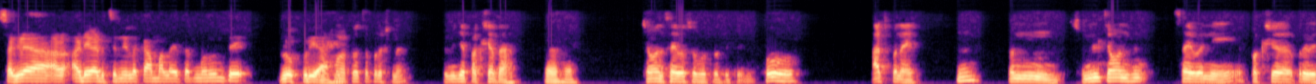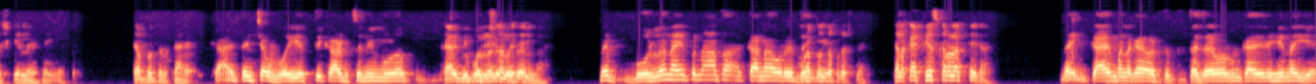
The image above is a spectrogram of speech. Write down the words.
सगळ्या अडीअडचणीला कामाला येतात म्हणून ते लोकप्रिय आहे महत्त्वाचा प्रश्न. तुम्ही ज्या पक्षात आहात. चव्हाण साहेब सोबत होते तुम्ही. हो हो. आज पण आहेत. पण सुनील चव्हाण साहेबांनी पक्ष प्रवेश केलाय काही असं त्याबद्दल काय? काय त्यांच्या वैयक्तिक अडचणीमुळं काय त्यांनी बोलणं पक्ष झालं नाही? बदलला. नाही बोलणं नाही पण आता कानावर येतं महत्त्वाचा प्रश्न आहे. त्याला काय फेस करावं लागतंय का? नाही काय मला काय वाटतं त्याच्यावरून काय हे नाहीये.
